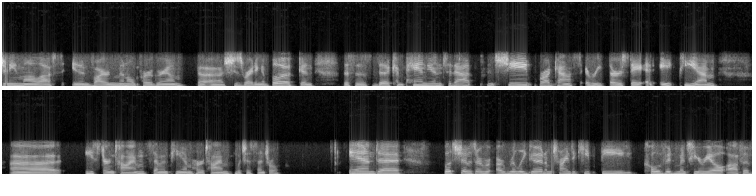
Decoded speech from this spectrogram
Jeanine Molloff's environmental program. Uh, she's writing a book, and this is the companion to that. And she broadcasts every Thursday at 8 p.m. Uh, Eastern Time, 7 p.m. her time, which is Central. And uh, both shows are, are really good. I'm trying to keep the COVID material off of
